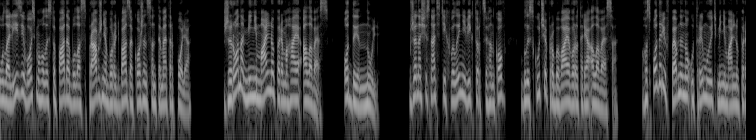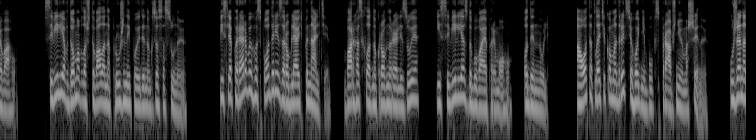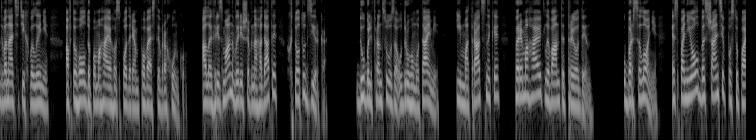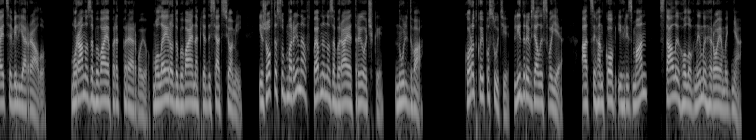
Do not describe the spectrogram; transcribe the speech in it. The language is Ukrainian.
У Лалізі 8 листопада була справжня боротьба за кожен сантиметр поля. Жирона мінімально перемагає Алавес 1-0. Вже на 16-й хвилині Віктор Циганков блискуче пробиває воротаря Алавеса. Господарі впевнено утримують мінімальну перевагу. Севілья вдома влаштувала напружений поєдинок з Осасуною. Після перерви господарі заробляють пенальті. Варгас хладнокровно реалізує, і Севілья здобуває перемогу 1-0. А от Атлетіко Мадрид сьогодні був справжньою машиною. Уже на 12-й хвилині автогол допомагає господарям повести в рахунку. Але Грізман вирішив нагадати, хто тут зірка. Дубль француза у другому таймі і матрацники перемагають Леванте 3-1. У Барселоні Еспаньол без шансів поступається Вільярреалу. Морано забиває перед перервою, Молейро добиває на 57-й, і жовта субмарина впевнено забирає три очки 0-2. Коротко й по суті, лідери взяли своє, а Циганков і Грізман стали головними героями дня.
